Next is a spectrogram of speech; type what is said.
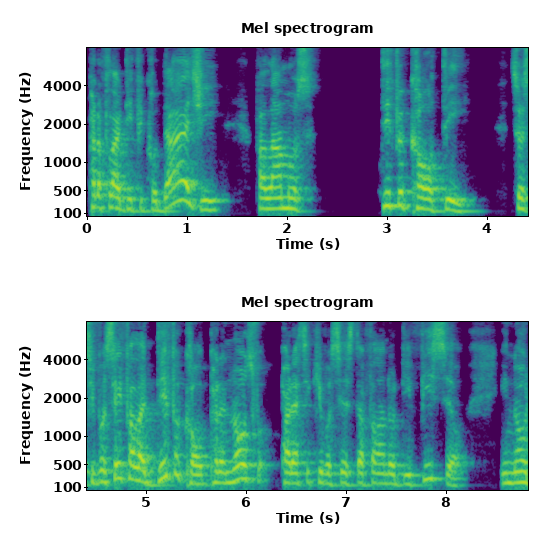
para falar dificuldade, falamos difficulty. So, se você fala difficult, para nós parece que você está falando difícil e não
